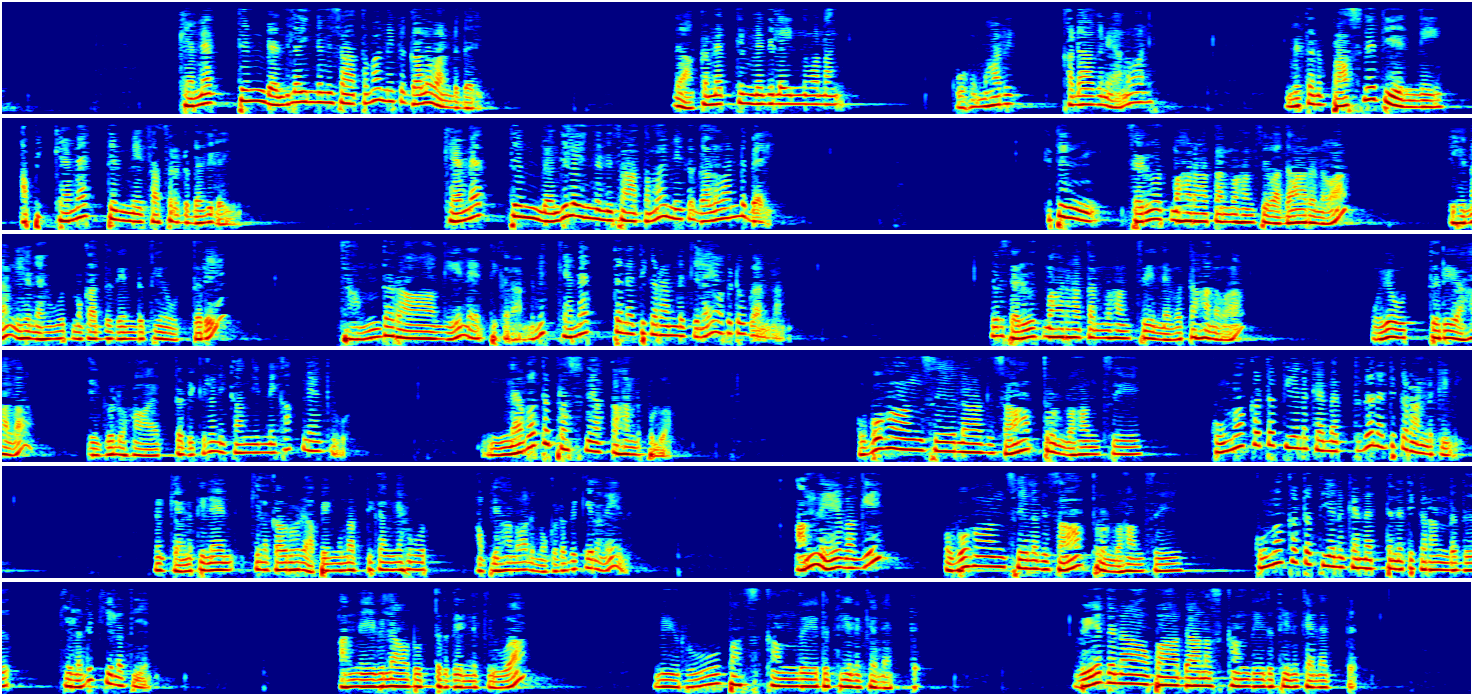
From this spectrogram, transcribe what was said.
කැමැත්තෙන් බැඳිලා ඉන්න නිසා තමයි මේක ගලවන්න බැරි. දැන් අකමැත්තෙන් බැඳිලා ඉන්නවා නම් කොහොම හරි කඩාගෙන යනවනේ. මෙතන ප්‍රශ්නේ තියෙන්නේ අපි කැමැත්තෙන් මේ සසරට බැඳිලා ඉන්නේ. කැමැත්තෙන් බැඳිලා ඉන්න නිසා තමයි මේක ගලවන්න බැරි. ඉතින් සරියොත් මහරහතන් වහන්සේ වදාරනවා එහෙනම් එහෙම ඇහුවොත් මොකද්ද දෙන්න තියෙන උත්තරේ? චන්ද රාගය නැති කරන්න. මේ කැමැත්ත නැති කරන්න කියලායි අපිට උගන්වන්නේ. ඒතර සරියොත් මහරහතන් වහන්සේ නැවත අහනවා ඔය උත්තරේ අහලා ඒගොල්ලෝ හා ඇත්තද කියලා නිකන් ඉන්න එකක් නෑ කිව්වා. නැවත ප්‍රශ්නයක් අහන්න පුළුවන්. ඔබ වහන්සේලාගේ ශාස්ත්‍රුන් වහන්සේ කුමකට තියෙන කැමැත්තද නැති කරන්න කිවි. දැන් කැමති නෑ කියලා කවුරු හරි අපෙන් උනත් නිකන් ඇහුවොත් අපි අහනවානේ මොකටද කියලා නේද? අන්න ඒ වගේ ඔබ වහන්සේලාගේ ශාස්ත්‍රුන් වහන්සේ කුමකට තියෙන කැමැත්ත නැති කරන්නද කියලාද කියලා තියෙන්නේ. අන්න ඒ වෙලාවට උත්තර දෙන්න කිව්වා මේ රූපස්කන්ධයට තියෙන කැමැත්ත. වේදනා උපාදානස්කන්ධයට තියෙන කැමැත්ත.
